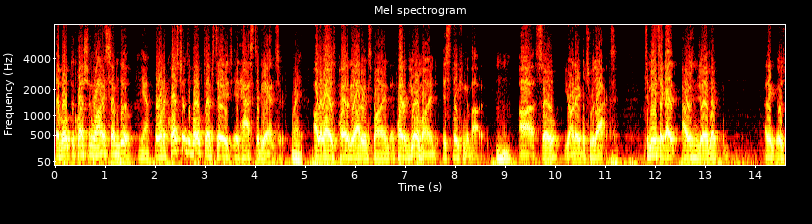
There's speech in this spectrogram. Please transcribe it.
evoke the question why, some do. Yeah. But when a question's evoked on stage, it has to be answered. Right. Otherwise, part of the audience mind and part of your mind is thinking about it. Mm-hmm. Uh, so you're unable to relax. To me, it's like I, I always enjoyed like I think it was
